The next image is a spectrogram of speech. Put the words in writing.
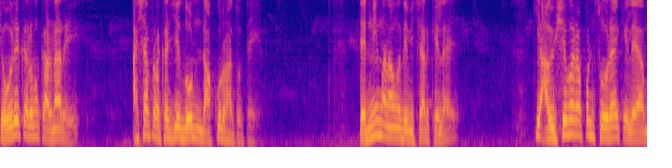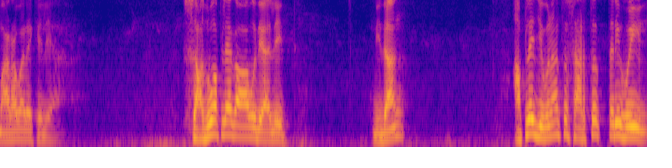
चौरेकर्म करणारे अशा प्रकारचे दोन डाकू राहत होते. त्यांनी मनामध्ये विचार केला आहे की आयुष्यभर आपण चोऱ्या केल्या मारामाऱ्या केल्या. साधू आपल्या गावामध्ये आलेत. निदान आपल्या जीवनाचं सार्थक तरी होईल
